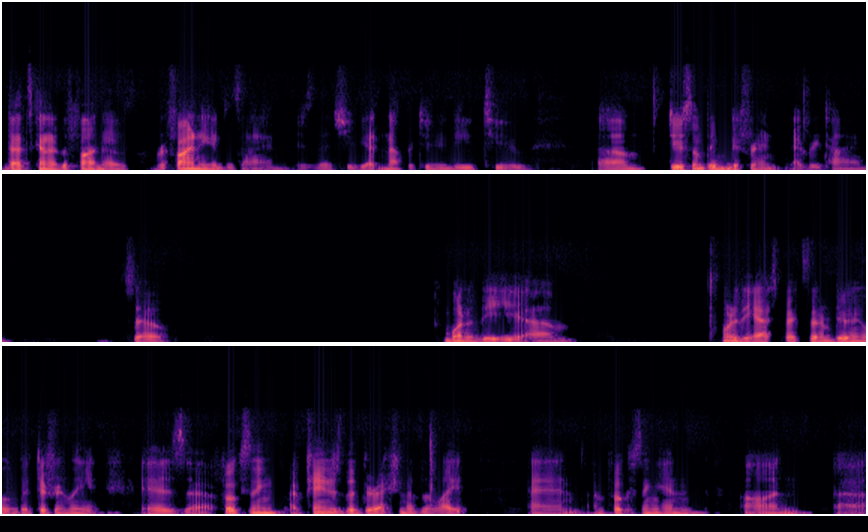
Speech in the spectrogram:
that's kind of the fun of refining a design is that you get an opportunity to um, do something different every time. So one of the um, one of the aspects that I'm doing a little bit differently is uh, focusing. I've changed the direction of the light, and I'm focusing in on uh,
